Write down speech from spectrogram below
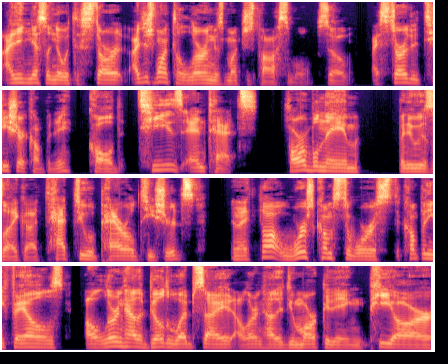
I didn't necessarily know what to start. I just wanted to learn as much as possible. So I started a t-shirt company called T's and Tats. Horrible name, but it was like a tattoo apparel t-shirts. And I thought worst comes to worst, the company fails. I'll learn how to build a website. I'll learn how to do marketing, PR,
